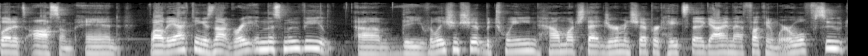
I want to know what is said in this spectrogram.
But it's awesome, and while the acting is not great in this movie, um, the relationship between how much that German Shepherd hates the guy in that fucking werewolf suit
